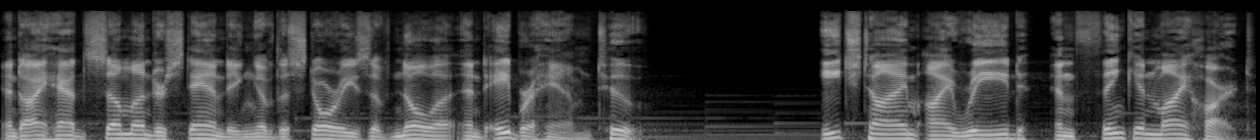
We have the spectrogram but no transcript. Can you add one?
and I had some understanding of the stories of Noah and Abraham too. Each time I read and think in my heart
